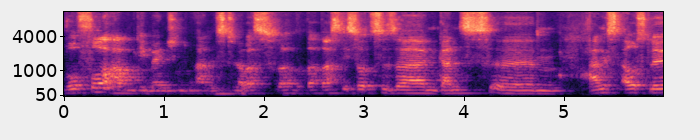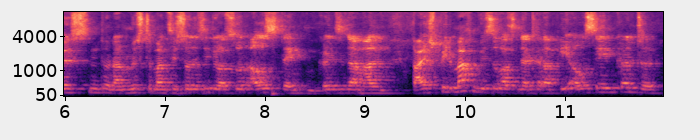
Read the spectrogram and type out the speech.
wovor haben die Menschen Angst? Was, was ist sozusagen ganz ähm, angstauslösend? Und dann müsste man sich so eine Situation ausdenken. Können Sie da mal ein Beispiel machen, wie sowas in der Therapie aussehen könnte?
